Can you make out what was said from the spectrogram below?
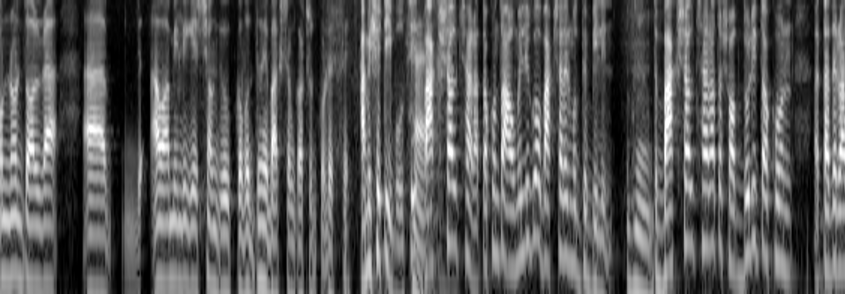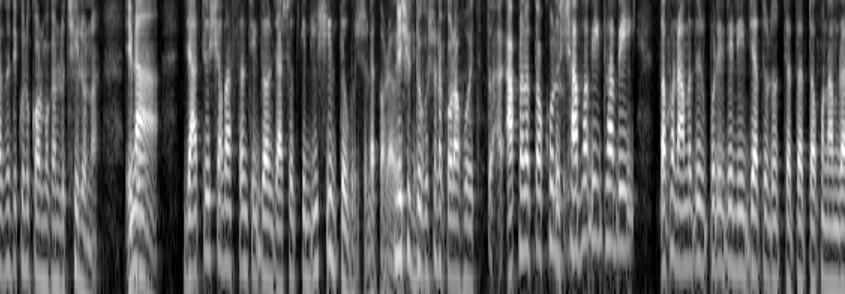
অন্য দলরা আওয়ামী লীগের সঙ্গে ঐক্যবদ্ধ হয়ে বাকশাল গঠন করেছে। আমি সেটাই বলছি হ্যাঁ। বাকশাল ছাড়া তখন তো আওয়ামী লীগও বাকশালের মধ্যে বিলীন। তো বাকশাল ছাড়া তো সব দলই তখন তাদের রাজনৈতিক কোনো কর্মকাণ্ড ছিল না। না জাতীয় সমাজতান্ত্রিক দল জাসদকে নিষিদ্ধ ঘোষণা করা নিষিদ্ধ ঘোষণা করা হয়েছে। তো আপনারা তখন স্বাভাবিকভাবেই তখন আমাদের উপরে যে নির্যাতন অত্যাচার তখন আমরা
